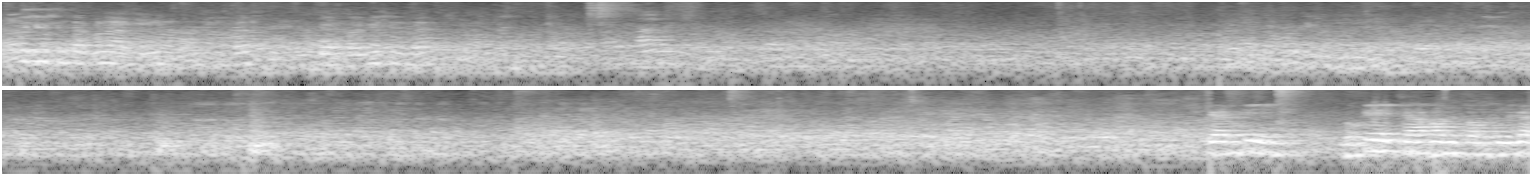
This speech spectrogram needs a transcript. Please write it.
అసోసియేషన్ తరఫున పర్మిషన్ సార్ గారికి బుకే ఇచ్చి ఆహ్వానించవలసిందిగా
